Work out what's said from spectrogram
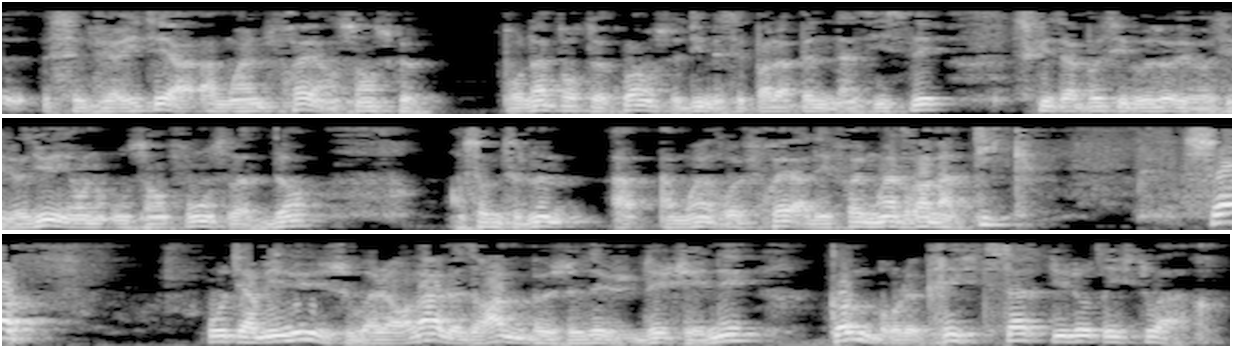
euh, cette vérité à, à moins de frais, en sens que pour n'importe quoi, on se dit mais c'est pas la peine d'insister, ce qui est impossible aux hommes est possible à Dieu, et on, s'enfonce là-dedans, en somme tout de même à, moindre frais, à des frais moins dramatiques. Sauf au terminus, où alors là, le drame peut se déchaîner, comme pour le Christ, ça c'est une autre histoire.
